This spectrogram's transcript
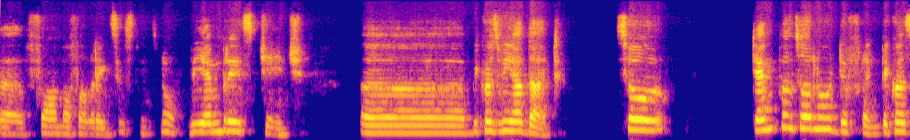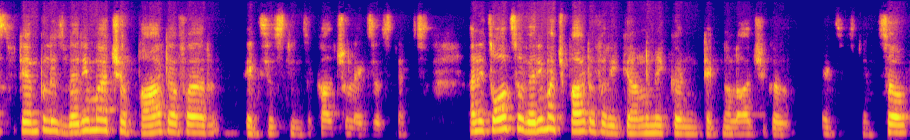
uh, form of our existence. No, we embrace change uh, because we are that. So temples are no different because temple is very much a part of our existence, a cultural existence, and it's also very much part of our economic and technological existence. So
